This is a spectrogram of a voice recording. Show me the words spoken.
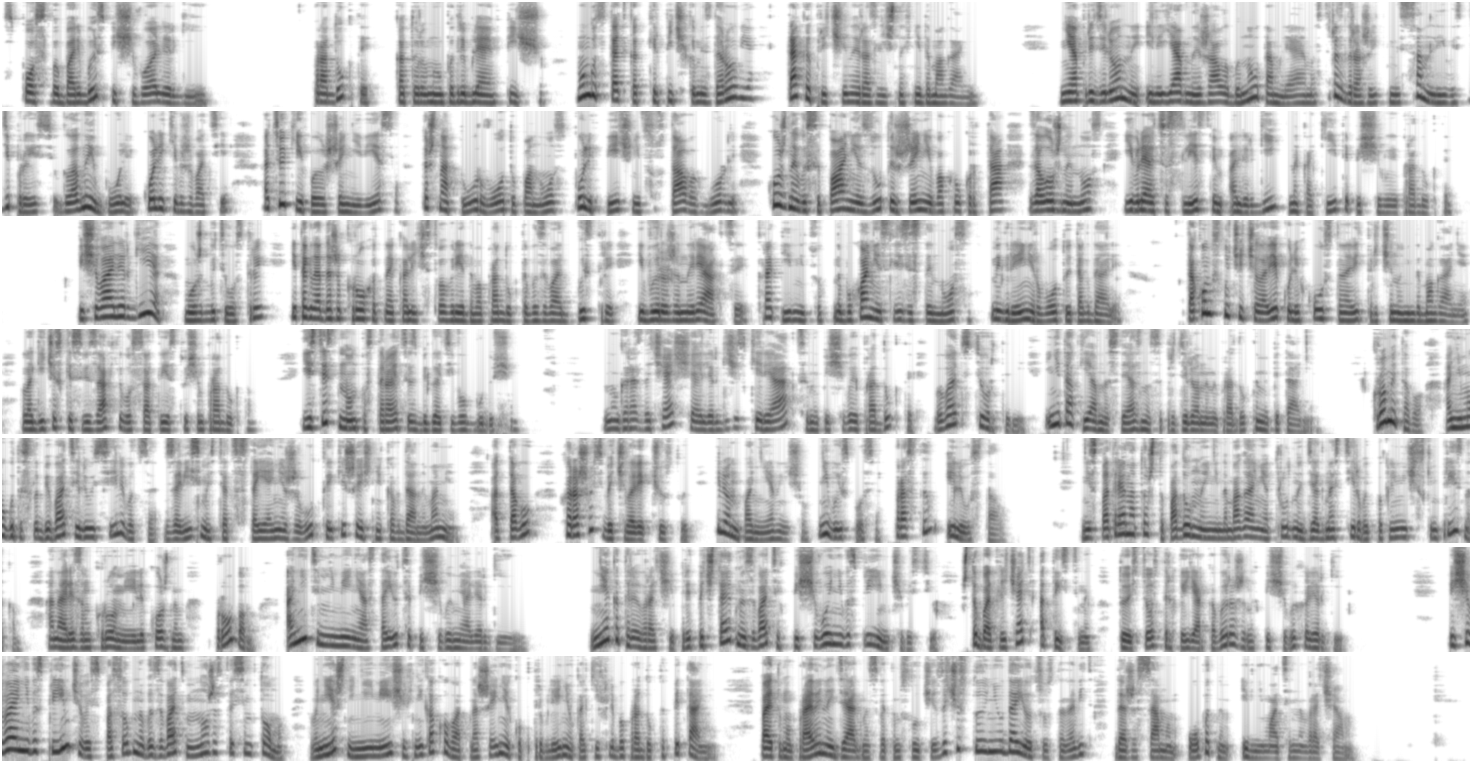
Способы борьбы с пищевой аллергией. Продукты, которые мы употребляем в пищу, могут стать как кирпичиками здоровья, так и причиной различных недомоганий. Неопределенные или явные жалобы на утомляемость, раздражительность, сонливость, депрессию, головные боли, колики в животе, отеки и повышение веса, тошноту, рвоту, понос, боли в печени, в суставах, горле, кожное высыпание, зуд и жжение вокруг рта, заложенный нос являются следствием аллергии на какие-то пищевые продукты. Пищевая аллергия может быть острой, и тогда даже крохотное количество вредного продукта вызывает быстрые и выраженные реакции – крапивницу, набухание слизистой носа, мигрень, рвоту и так далее. В таком случае человеку легко установить причину недомогания, логически связав его с соответствующим продуктом. Естественно, он постарается избегать его в будущем. Но гораздо чаще аллергические реакции на пищевые продукты бывают стертыми и не так явно связаны с определенными продуктами питания. Кроме того, они могут ослабевать или усиливаться в зависимости от состояния желудка и кишечника в данный момент, от того, хорошо себя человек чувствует, или он понервничал, не выспался, простыл или устал. Несмотря на то, что подобные недомогания трудно диагностировать по клиническим признакам, анализом крови или кожным пробам, они, тем не менее, остаются пищевыми аллергиями. Некоторые врачи предпочитают называть их пищевой невосприимчивостью, чтобы отличать от истинных, то есть острых и ярко выраженных пищевых аллергий. Пищевая невосприимчивость способна вызывать множество симптомов, внешне не имеющих никакого отношения к употреблению каких-либо продуктов питания. Поэтому правильный диагноз в этом случае зачастую не удается установить даже самым опытным и внимательным врачам.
